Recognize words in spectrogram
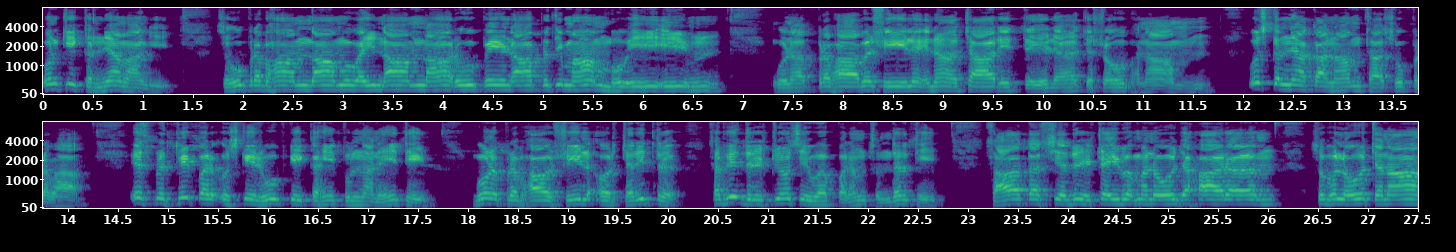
उनकी कन्या मांगी। सुप्रभाम नाम वही नाम ना रूपेणा प्रतिमा भुवि। गुण प्रभावशील न चारित्रेण च शोभनाम। उस कन्या का नाम था सुप्रभा। इस पृथ्वी पर उसके रूप की कहीं तुलना नहीं थी। गुण प्रभावशील और चरित्र सभी दृष्टियों से वह परम सुंदर थी। सा दृष्ट मनोजहार शुभलोचना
